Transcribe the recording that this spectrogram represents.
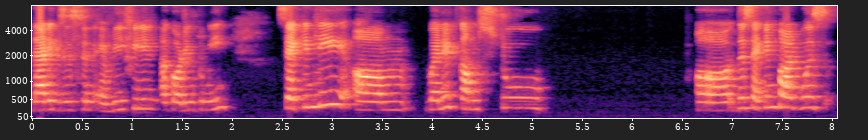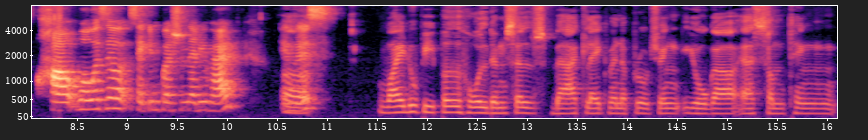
that exists in every field according to me. Secondly um, when it comes to uh, the second part was how what was the second question that you had in uh, this? why do people hold themselves back like when approaching yoga as something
